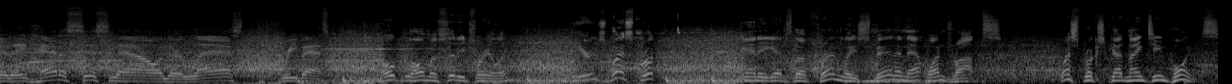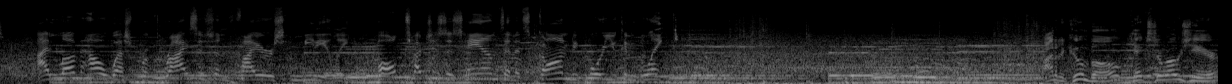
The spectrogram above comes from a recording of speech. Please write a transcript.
And they've had assists now on their last three baskets. Oklahoma City trailing. Here's Westbrook. And he gets the friendly spin, and that one drops. Westbrook's got 19 points. I love how Westbrook rises and fires immediately. Ball touches his hands, and it's gone before you can blink. Antetokounmpo kicks to Rozier.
